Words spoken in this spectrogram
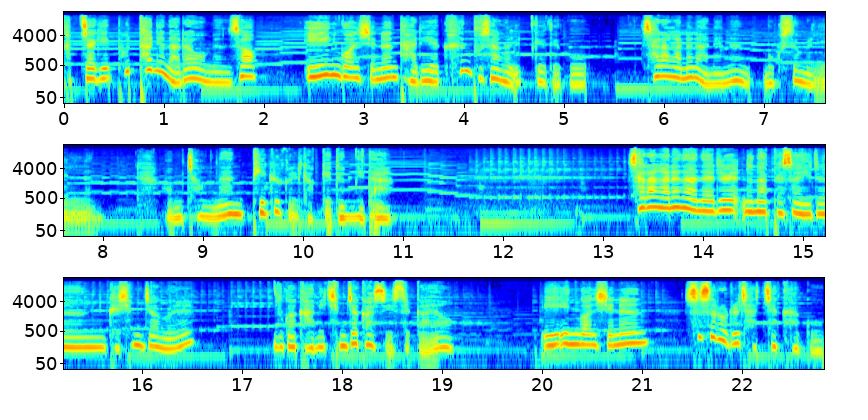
갑자기 포탄이 날아오면서 이인권 씨는 다리에 큰 부상을 입게 되고 사랑하는 아내는 목숨을 잃는 엄청난 비극을 겪게 됩니다. 사랑하는 아내를 눈앞에서 잃은 그 심정을 누가 감히 짐작할 수 있을까요? 이인권 씨는 스스로를 자책하고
